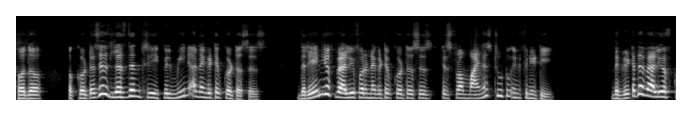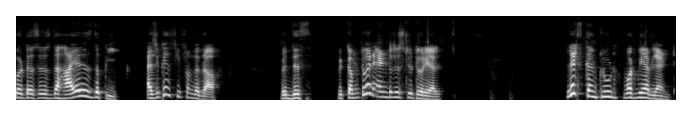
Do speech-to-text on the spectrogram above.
Further, a kurtosis less than 3 will mean a negative kurtosis. The range of value for a negative kurtosis is from minus 2 to infinity. The greater the value of kurtosis, the higher is the peak, as you can see from the graph. With this, we come to an end to this tutorial. Let's conclude what we have learned.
